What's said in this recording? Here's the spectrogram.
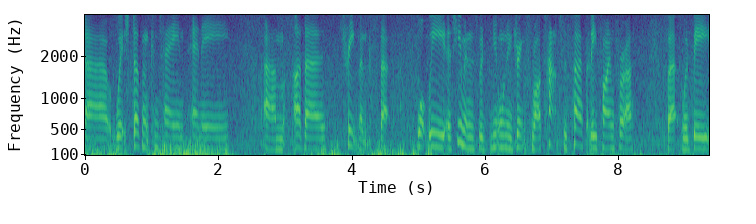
uh, which doesn't contain any um, other treatments that what we as humans would normally drink from our taps is perfectly fine for us but would be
